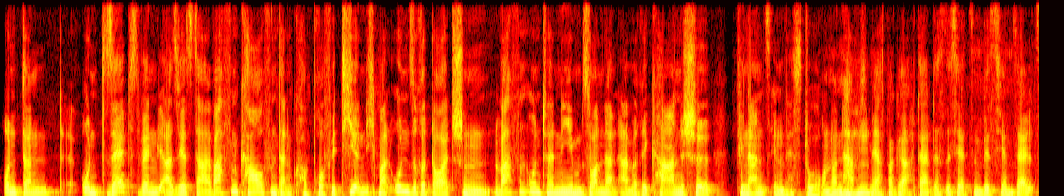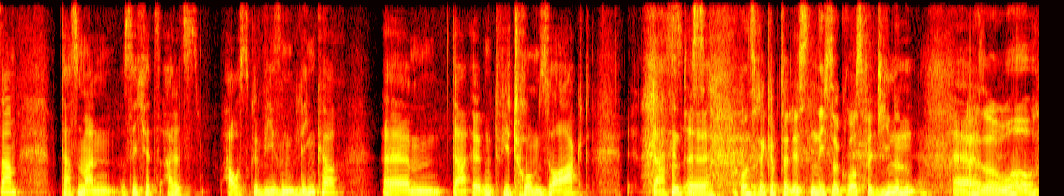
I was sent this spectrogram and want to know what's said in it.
und dann, und selbst wenn wir also jetzt da Waffen kaufen, dann profitieren nicht mal unsere deutschen Waffenunternehmen, sondern amerikanische Finanzinvestoren. Dann habe ich mir erstmal gedacht, ja, das ist jetzt ein bisschen seltsam, dass man sich jetzt als ausgewiesen Linker ähm, da irgendwie drum sorgt, dass, Dass äh, unsere Kapitalisten nicht so groß verdienen. also, wow.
